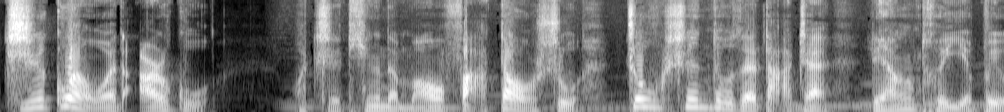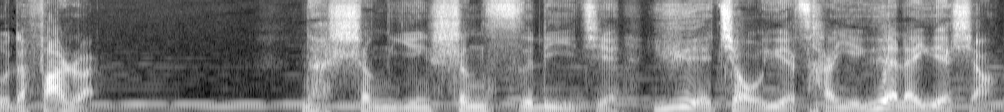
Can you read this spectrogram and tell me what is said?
直贯我的耳骨，我只听得毛发倒竖，周身都在打颤，两腿也不由得发软。那声音声嘶力竭，越叫越惨，也越来越响，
